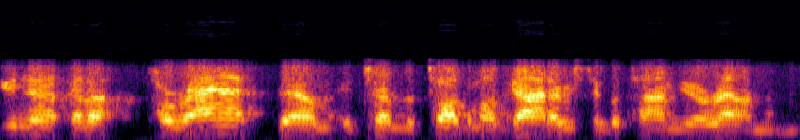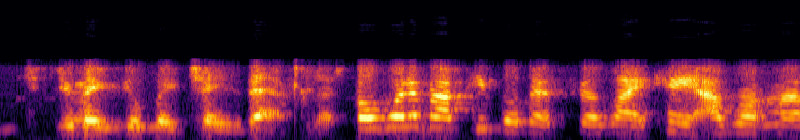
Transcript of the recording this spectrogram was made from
you're not going to harass them in terms of talking about God every single time you're around them. You may you may change that. But what about people that feel like, hey, I want my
